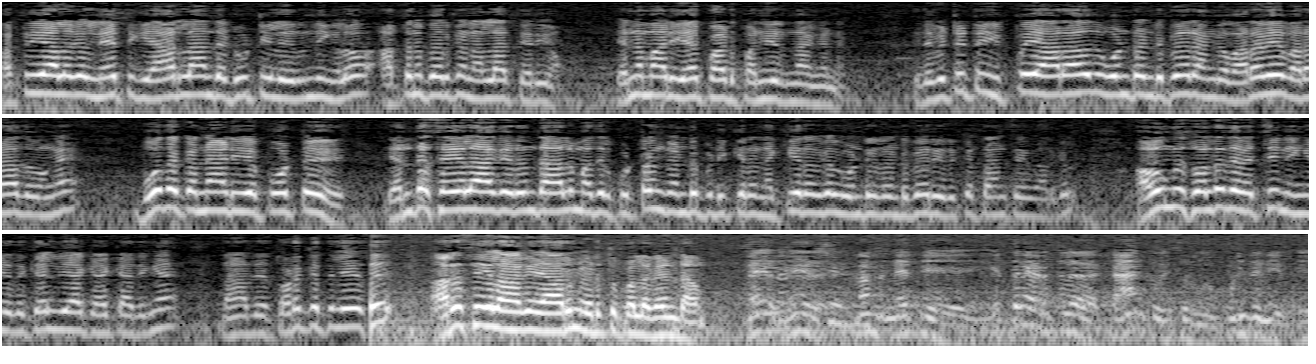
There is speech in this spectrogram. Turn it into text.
பத்திரிகையாளர்கள் நேற்றுக்கு யாரெல்லாம் அந்த டியூட்டியில் இருந்தீங்களோ அத்தனை பேருக்கும் நல்லா தெரியும். என்ன மாதிரி ஏற்பாடு பண்ணியிருந்தாங்கன்னு. இதை விட்டுட்டு இப்ப யாராவது ஒன்று ரெண்டு பேர் அங்க வரவே வராதவங்க பூத கண்ணாடியை போட்டு எந்த செயலாக இருந்தாலும் அதில் குற்றம் கண்டுபிடிக்கிற நக்கீரர்கள் ஒன்று இரண்டு பேர் இருக்கத்தான் செய்வார்கள். அவங்க சொல்றதை வச்சு நீங்க இது கேள்வியா கேட்காதீங்க. நான் அதை தொடக்கத்திலேயே அரசியலாக யாரும் எடுத்துக்கொள்ள வேண்டாம். நேத்து எத்தனை இடத்துல டேங்க் வச்சிருந்தோம்? குடித நீருக்கு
